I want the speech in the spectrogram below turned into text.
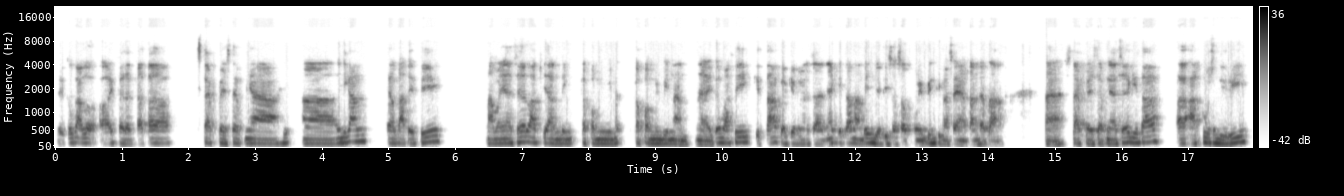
Itu kalau uh, ibarat kata step by stepnya, uh, ini kan LKTD namanya aja latihan kepemimpinan, kepemimpinan. Nah itu pasti kita bagaimana caranya kita nanti menjadi sosok pemimpin di masa yang akan datang. Nah step by stepnya aja kita, uh, aku sendiri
